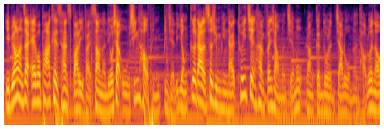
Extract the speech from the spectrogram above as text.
也别忘了在 Apple Podcast 和 Spotify 上呢留下五星好评，并且利用各大的社群平台推荐和分享我们的节目，让更多人加入我们的讨论哦。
